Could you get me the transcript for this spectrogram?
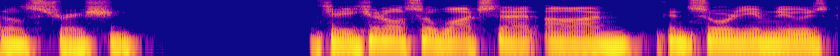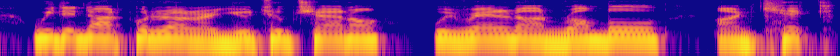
illustration. Okay, you can also watch that on Consortium News. We did not put it on our YouTube channel. We ran it on Rumble, on Kick,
